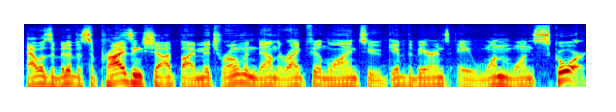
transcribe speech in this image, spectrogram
that was a bit of a surprising shot by Mitch Roman down the right field line to give the Barons a 1 1 score.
